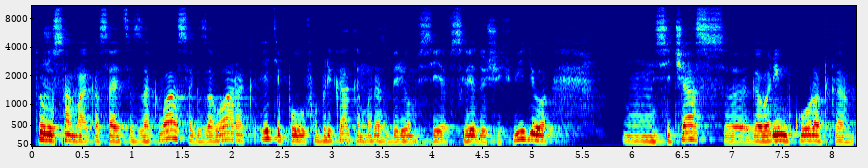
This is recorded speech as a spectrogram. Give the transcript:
То же самое касается заквасок, заварок. Эти полуфабрикаты мы разберем все в следующих видео. Сейчас э, говорим коротко,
